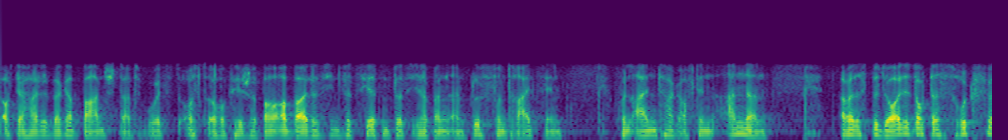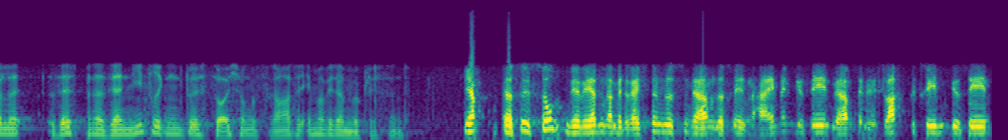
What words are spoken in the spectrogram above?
auch der Heidelberger Bahnstadt, wo jetzt osteuropäische Bauarbeiter sich infizierten, plötzlich hat man ein Plus von 13 von einem Tag auf den anderen. Aber das bedeutet doch, dass Rückfälle selbst bei einer sehr niedrigen Durchseuchungsrate immer wieder möglich sind. Ja, das ist so. Wir werden damit rechnen müssen. Wir haben das in Heimen gesehen, wir haben es in den Schlachtbetrieben gesehen,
